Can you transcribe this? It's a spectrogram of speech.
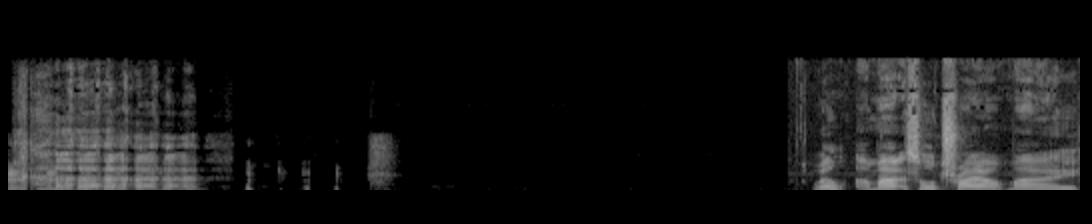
Well, I might as well try out my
